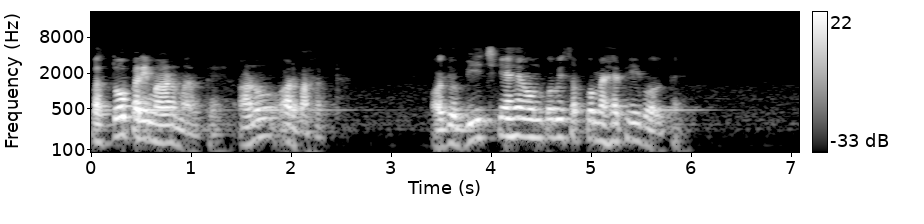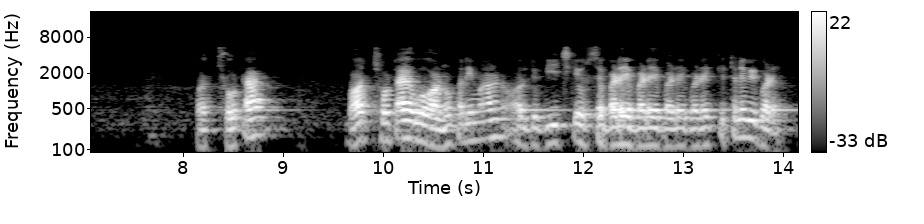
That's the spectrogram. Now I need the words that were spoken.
बस दो परिमाण मानते हैं, अणु और महत। और जो बीच के हैं, उनको भी सबको महत ही बोलते हैं। और छोटा, बहुत छोटा है वो अणु परिमाण, और जो बीच के उससे बड़े बड़े बड़े बड़े, कितने भी बड़े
